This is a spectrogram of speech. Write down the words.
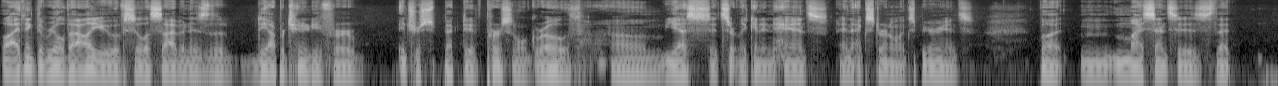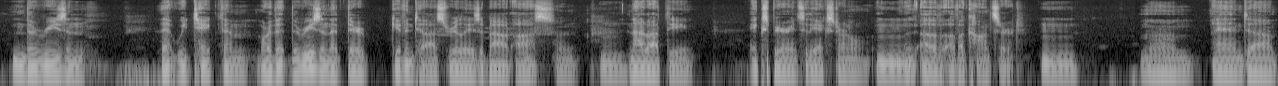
Well, I think the real value of psilocybin is the the opportunity for introspective personal growth. Um, yes, it certainly can enhance an external experience, but mm, my sense is that the reason that we take them, or that the reason that they're given to us, really is about us and not about the experience of the external Mm. of, of a concert. Mm-hmm. Um, and um,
